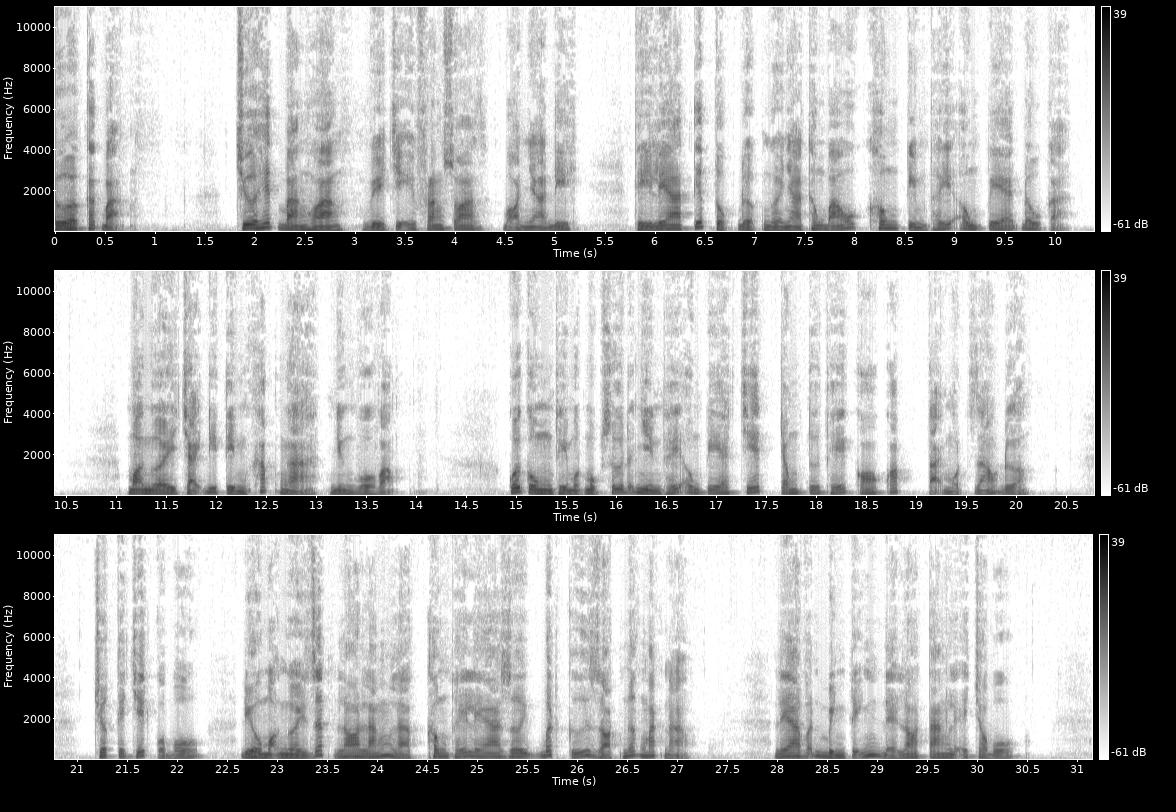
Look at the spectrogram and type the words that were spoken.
Thưa các bạn, chưa hết bàng hoàng vì chị Francois bỏ nhà đi, thì Lea tiếp tục được người nhà thông báo không tìm thấy ông Pierre đâu cả. Mọi người chạy đi tìm khắp ngả nhưng vô vọng. Cuối cùng thì một mục sư đã nhìn thấy ông Pierre chết trong tư thế co quắp tại một giáo đường. Trước cái chết của bố, điều mọi người rất lo lắng là không thấy Lea rơi bất cứ giọt nước mắt nào. Lea vẫn bình tĩnh để lo tang lễ cho bố.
